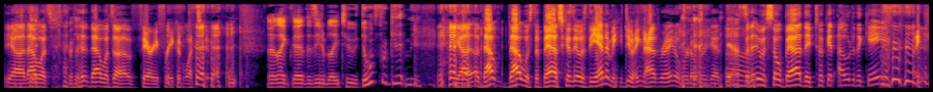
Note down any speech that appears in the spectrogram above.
Yeah, that was that was a very frequent one too. Uh, like the, the Xenoblade 2, don't forget me. yeah, that that was the best because it was the enemy doing that right over and over again. Yes. but it was so bad they took it out of the game. Like,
